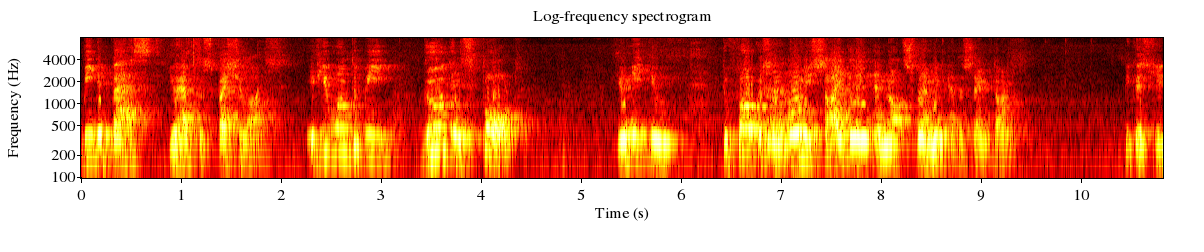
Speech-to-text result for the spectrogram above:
be the best, you have to specialize. If you want to be good in sport, you need to, to focus on only cycling and not swimming at the same time. Because you,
